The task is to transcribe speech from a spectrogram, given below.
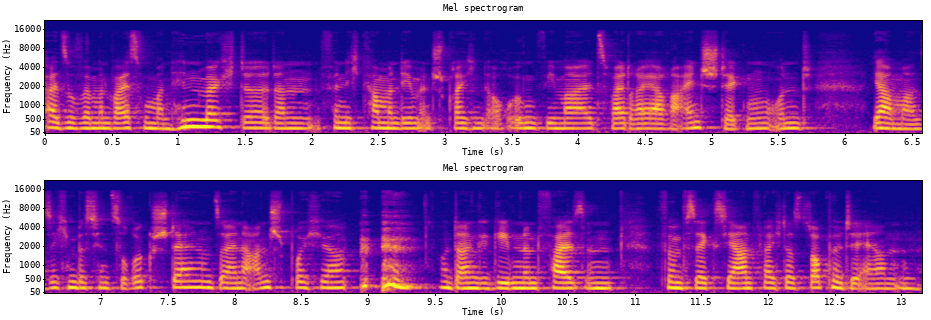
also wenn man weiß, wo man hin möchte, dann finde ich, kann man dementsprechend auch irgendwie mal zwei, drei Jahre einstecken und ja, mal sich ein bisschen zurückstellen und seine Ansprüche und dann gegebenenfalls in fünf, sechs Jahren vielleicht das Doppelte ernten.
